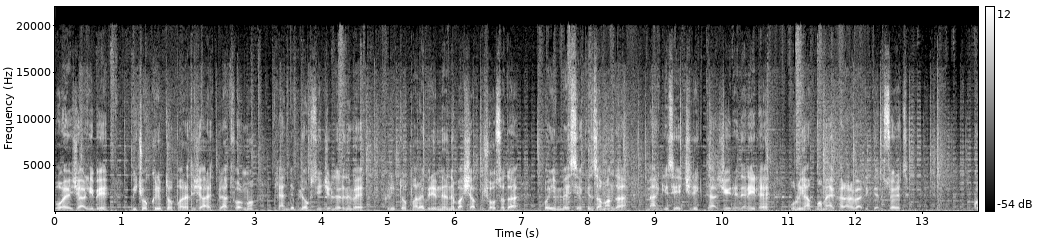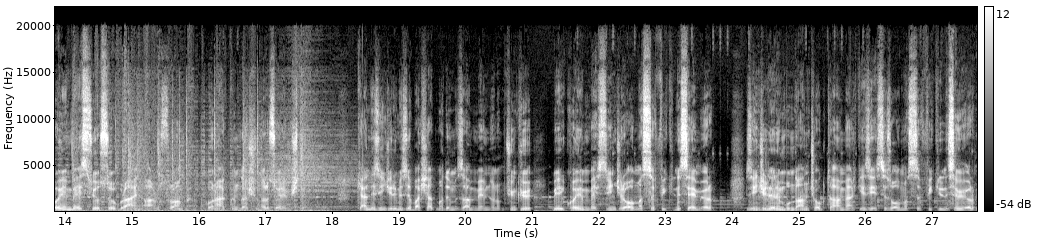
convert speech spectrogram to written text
Voyager gibi birçok kripto para ticaret platformu kendi blok zincirlerini ve kripto para birimlerini başlatmış olsa da Coinbase yakın zamanda merkeziyetçilik tercihi nedeniyle bunu yapmamaya karar verdiklerini söyledi. Coinbase CEO'su Brian Armstrong konu hakkında şunları söylemişti. Kendi zincirimizi başlatmadığımıza memnunum çünkü bir Coinbase zinciri olması fikrini sevmiyorum. Zincirlerin bundan çok daha merkeziyetsiz olması fikrini seviyorum.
